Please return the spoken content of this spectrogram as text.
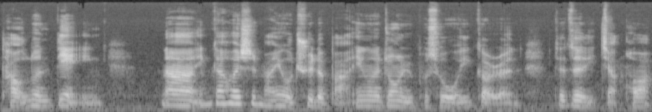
讨论电影。那应该会是蛮有趣的吧？因为终于不是我一个人在这里讲话，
